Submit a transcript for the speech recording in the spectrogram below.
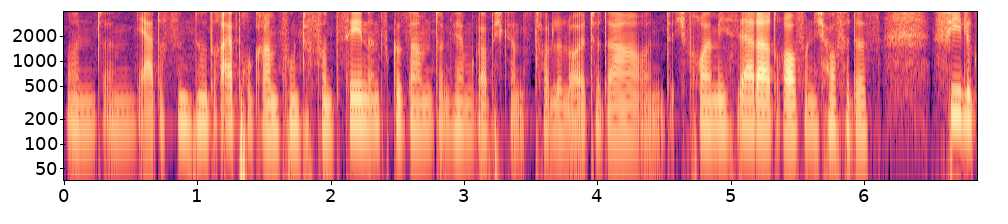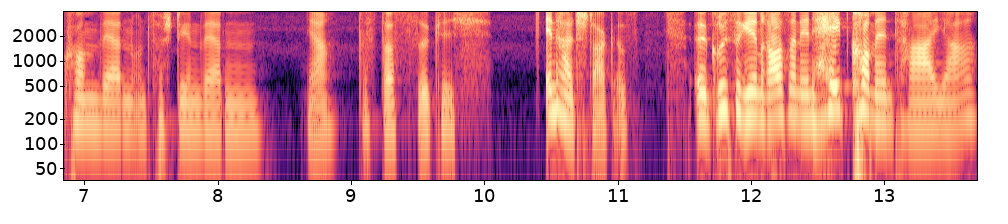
Und ähm, ja, das sind nur drei Programmpunkte von zehn insgesamt und wir haben, glaube ich, ganz tolle Leute da und ich freue mich sehr darauf und ich hoffe, dass viele kommen werden und verstehen werden, ja, dass das wirklich inhaltsstark ist. Äh, Grüße gehen raus an den Hate-Kommentar, ja.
